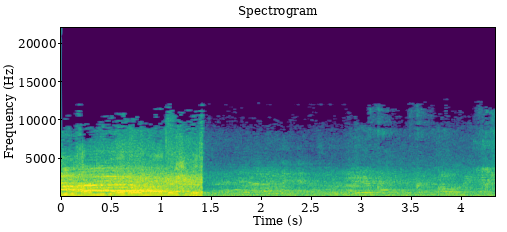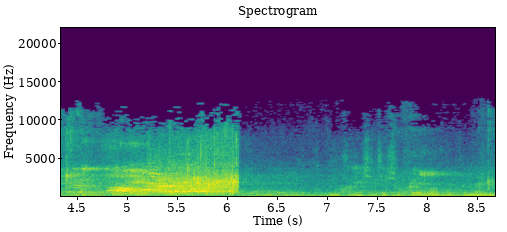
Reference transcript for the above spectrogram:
Jullie gaan het niet redden om uh, deze wedstrijd. Het initiatief zoveel mogelijk te nemen.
